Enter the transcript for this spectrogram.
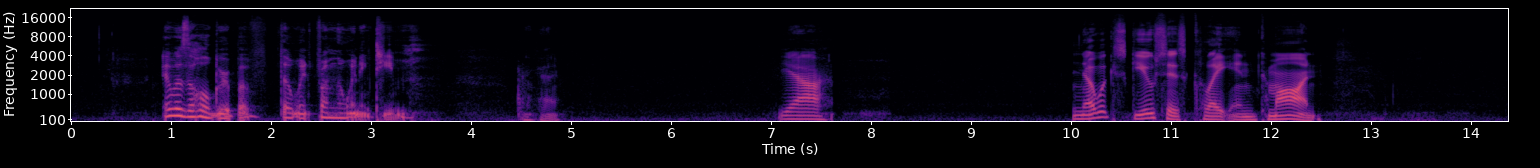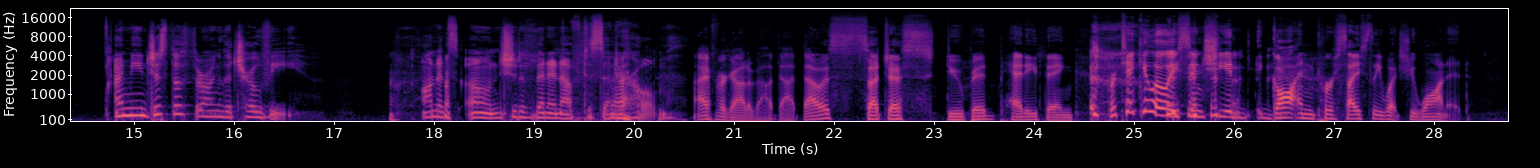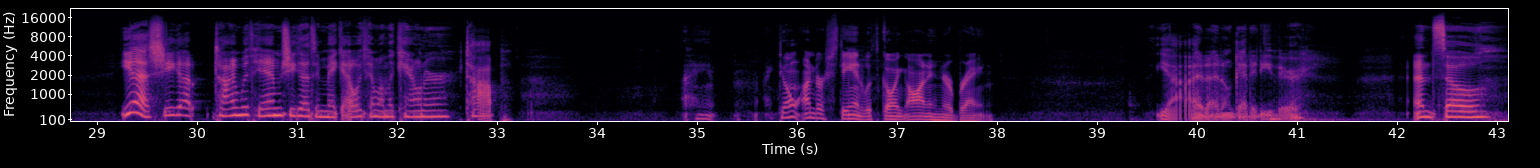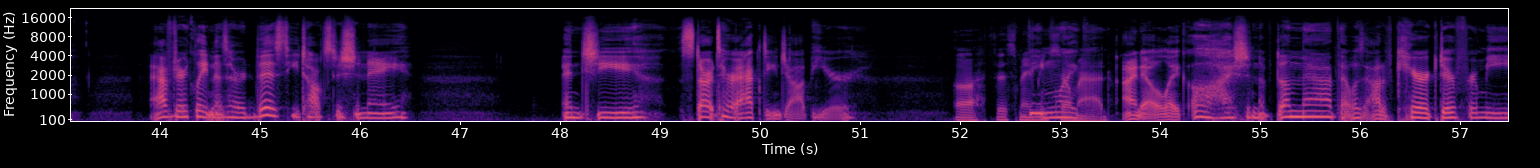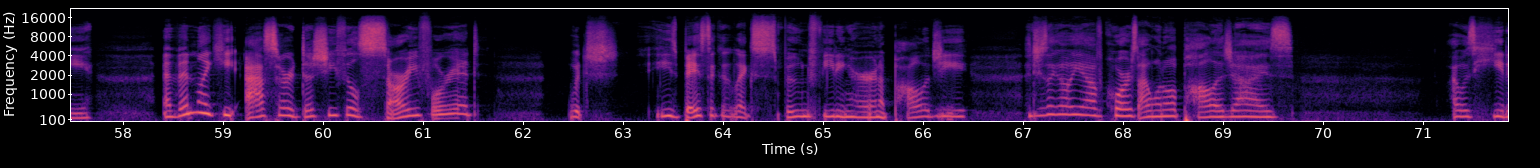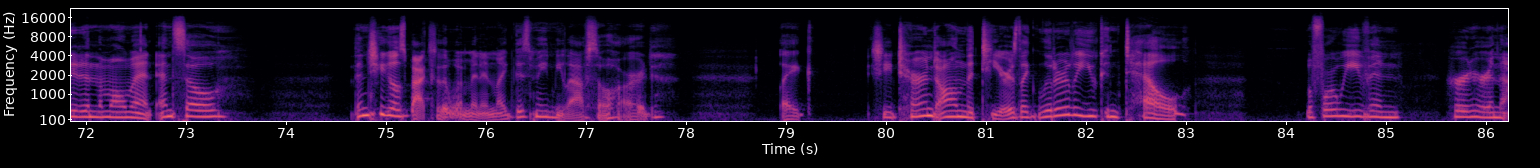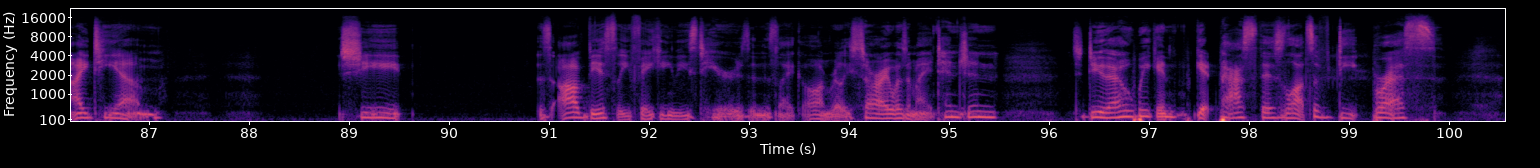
it was the whole group of the win- from the winning team. Okay. Yeah. No excuses, Clayton. Come on. I mean, just the throwing the trophy on its own should have been enough to send her home. I forgot about that. That was such a stupid, petty thing, particularly since she had gotten precisely what she wanted. Yes, she got time with him. She got to make out with him on the counter top. I, I don't understand what's going on in her brain. Yeah, I, I don't get it either. And so, after Clayton has heard this, he talks to Shanae and she starts her acting job here. Uh, this made me so like, mad. I know, like, oh, I shouldn't have done that. That was out of character for me. And then, like, he asks her, does she feel sorry for it? Which he's basically like spoon feeding her an apology. And she's like, oh, yeah, of course, I want to apologize. I was heated in the moment. And so then she goes back to the women, and like, this made me laugh so hard. Like, she turned on the tears. Like, literally, you can tell before we even heard her in the ITM, she is obviously faking these tears and is like, oh, I'm really sorry. It wasn't my intention to do that. I hope we can get past this. Lots of deep breaths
